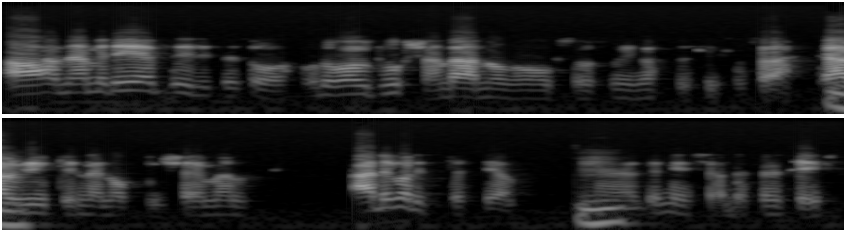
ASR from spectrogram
ja, nej men det blir lite så. Och då var brorsan där någon gång också som vi möttes liksom så här. Det hade vi gjort innan också i sig men, ja det var lite speciellt. Mm. Eh, Det minns jag definitivt.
